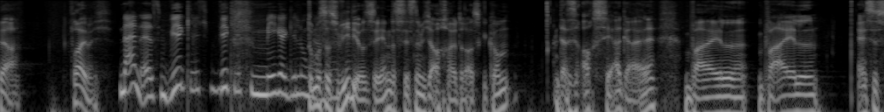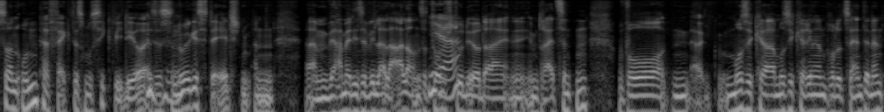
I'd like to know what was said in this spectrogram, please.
Ja, freue mich. Nein, er ist wirklich, wirklich mega gelungen. Du musst das Video sehen, das ist nämlich auch heute rausgekommen. Das ist auch sehr geil, weil, weil es ist so ein unperfektes Musikvideo. Es ist Mhm. nur gestaged. Man, ähm, wir haben ja diese Villa Lala, unser. Tonstudio da in, im 13., wo äh, Musiker, Musikerinnen, Produzentinnen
